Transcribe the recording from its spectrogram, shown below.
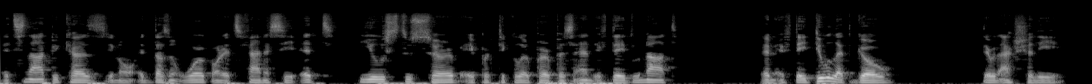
It's not because, you know, it doesn't work or it's fantasy. It used to serve a particular purpose. And if they do not, and if they do let go, they would actually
